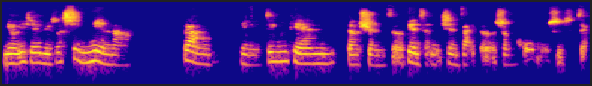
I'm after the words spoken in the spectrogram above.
有一些，比如说信念呐，让你今天的选择变成你现在的生活模式是这样？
